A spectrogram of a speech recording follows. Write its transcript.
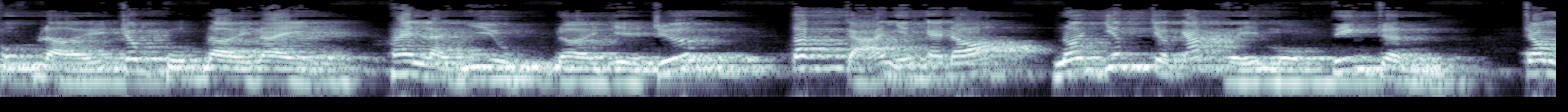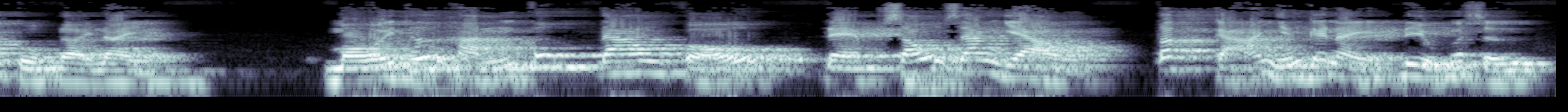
phúc lợi trong cuộc đời này hay là nhiều đời về trước? Tất cả những cái đó nó giúp cho các vị một tiến trình trong cuộc đời này. Mọi thứ hạnh phúc, đau khổ, đẹp xấu, sang giàu, tất cả những cái này đều có sự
